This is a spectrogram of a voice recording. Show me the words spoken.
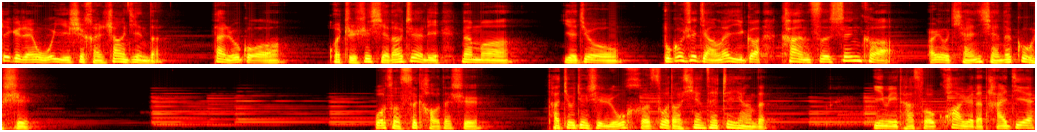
这个人无疑是很上进的，但如果……我只是写到这里，那么也就不过是讲了一个看似深刻而又浅显的故事。我所思考的是，他究竟是如何做到现在这样的？因为他所跨越的台阶，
